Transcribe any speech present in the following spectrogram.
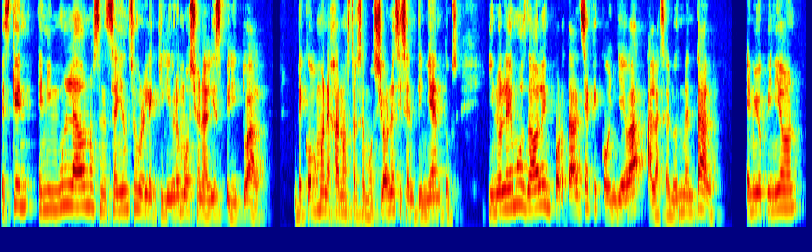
es que en, ningún lado nos enseñan sobre el equilibrio emocional y espiritual, de cómo manejar nuestras emociones y sentimientos, y no le hemos dado la importancia que conlleva a la salud mental. En mi opinión,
